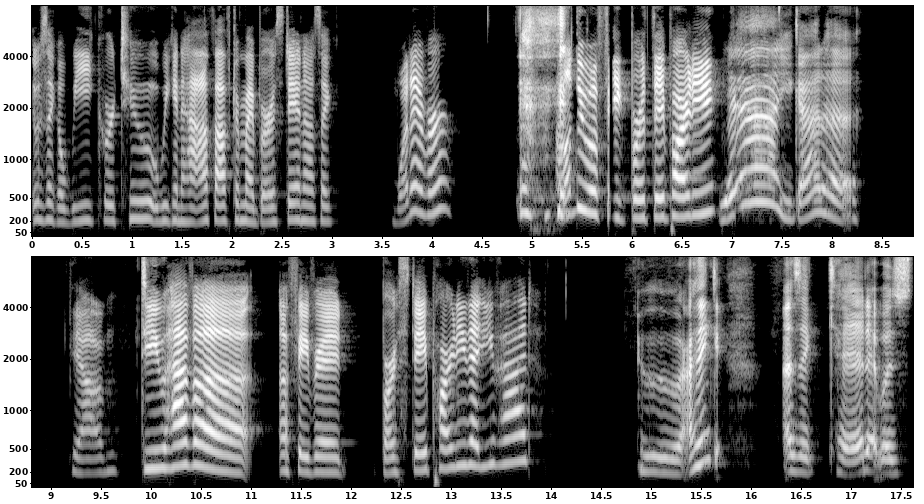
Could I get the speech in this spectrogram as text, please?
It was like a week or two, a week and a half after my birthday, and I was like, whatever, I'll do a fake birthday party. yeah, you gotta. Yeah. Do you have a a favorite birthday party that you had? Ooh, I think as a kid it was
